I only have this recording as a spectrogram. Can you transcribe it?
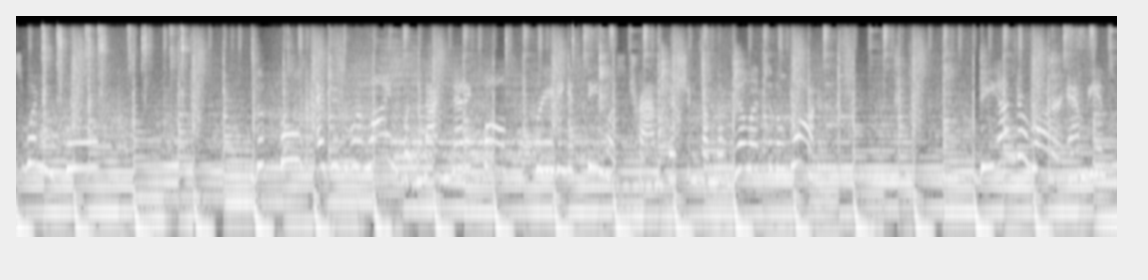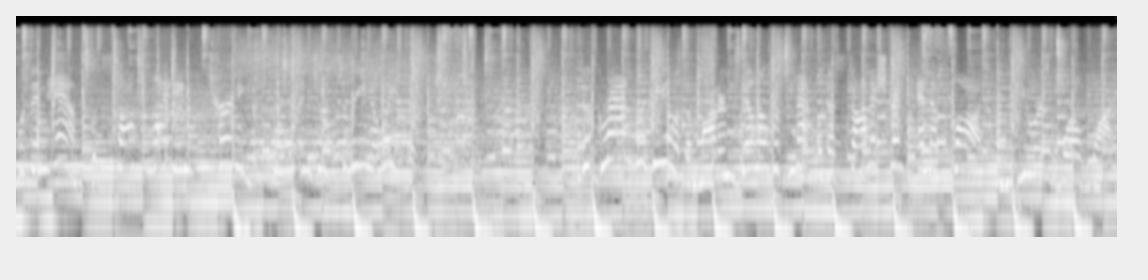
swimming pool. The pool's edges were lined with magnetic balls, creating a seamless transition from the villa to the water. The underwater ambience was enhanced with soft lighting, turning the pool into a serene oasis. The grand reveal of the modern villa was met with astonishment and applause from viewers worldwide.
